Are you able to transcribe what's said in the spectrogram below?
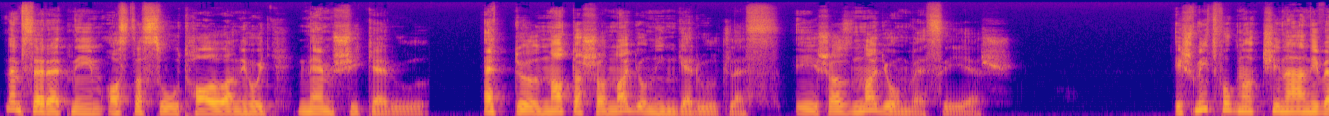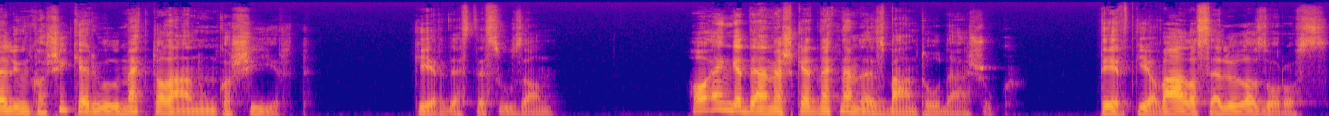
Nem szeretném azt a szót hallani, hogy nem sikerül. Ettől Natasa nagyon ingerült lesz, és az nagyon veszélyes. És mit fognak csinálni velünk, ha sikerül megtalálnunk a sírt? Kérdezte Susan. Ha engedelmeskednek, nem lesz bántódásuk. Tért ki a válasz elől az orosz.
